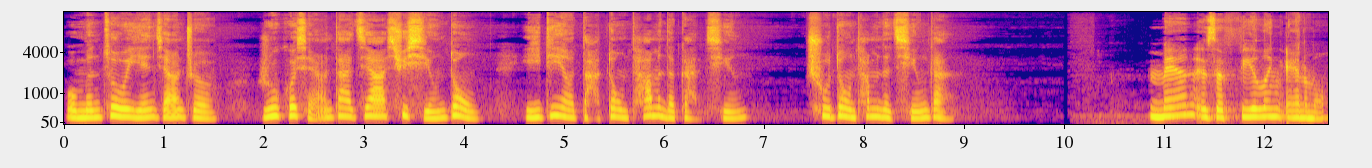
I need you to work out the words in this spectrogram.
我们作为演讲者，如果想让大家去行动，一定要打动他们的感情，触动他们的情感。Man is a feeling animal.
